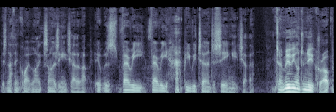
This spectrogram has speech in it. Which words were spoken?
There's nothing quite like sizing each other up. It was very, very happy return to seeing each other. So moving on to new crop,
